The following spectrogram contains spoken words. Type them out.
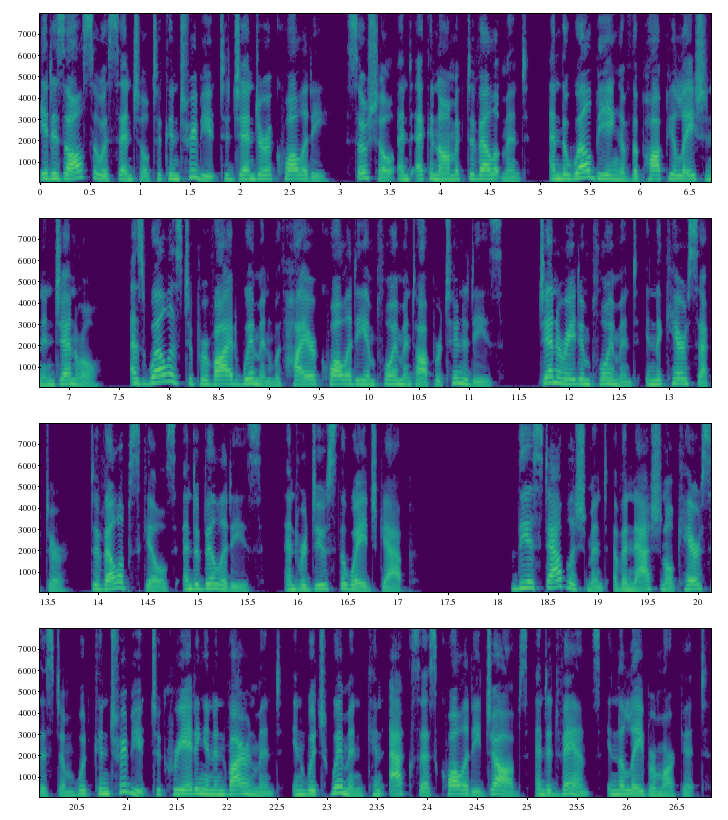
It is also essential to contribute to gender equality, social and economic development, and the well being of the population in general, as well as to provide women with higher quality employment opportunities, generate employment in the care sector, develop skills and abilities, and reduce the wage gap. The establishment of a national care system would contribute to creating an environment in which women can access quality jobs and advance in the labor market.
